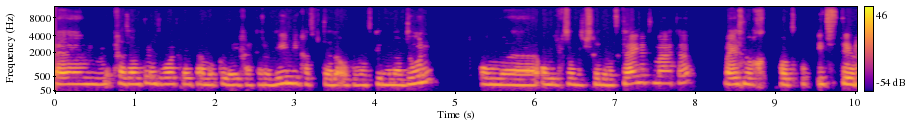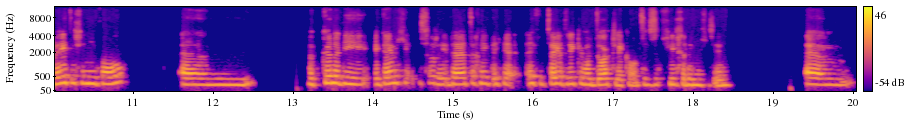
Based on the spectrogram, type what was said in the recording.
Um, ik ga zo meteen het woord geven aan mijn collega Caroline. Die gaat vertellen over wat kunnen we nou doen om, uh, om die gezondheidsverschillen wat kleiner te maken. Maar eerst nog wat op iets theoretischer niveau. Um, we kunnen die, ik denk dat je, sorry, de techniek dat je even twee of drie keer moet doorklikken, want er vliegen dingetjes in. Um,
